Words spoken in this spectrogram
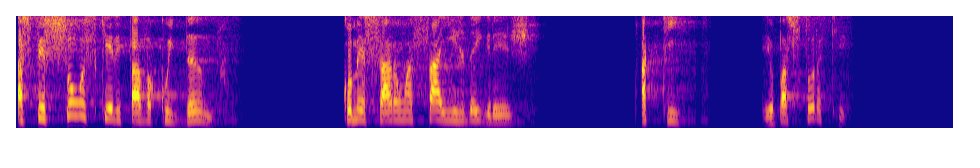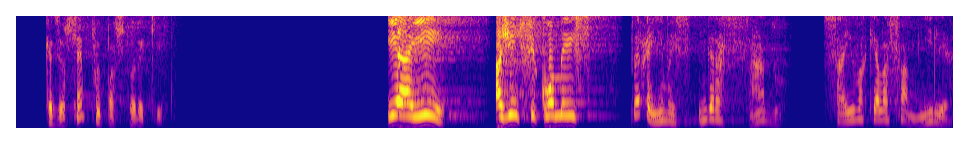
as pessoas que ele estava cuidando começaram a sair da igreja. Aqui. Eu, pastor, aqui. Quer dizer, eu sempre fui pastor aqui. E aí, a gente ficou meio. Peraí, mas engraçado. Saiu aquela família.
